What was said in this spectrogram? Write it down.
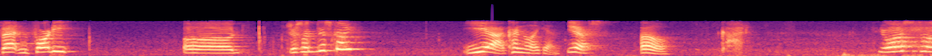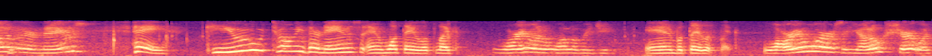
fat and farty? Uh, just like this guy? Yeah, kind of like him. Yes. Oh, God. You want us to tell them their names? Hey, can you tell me their names and what they look like? Wario and Waluigi. and what they look like. Wario wears a yellow shirt with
